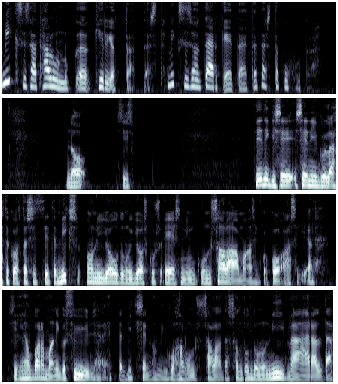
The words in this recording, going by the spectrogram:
miksi sä oot halunnut äh, kirjoittaa tästä? Miksi se on tärkeää, että tästä puhutaan? No siis tietenkin se, se niin kuin lähtökohtaisesti, että miksi on joutunut joskus edes niin kuin salaamaan sen koko asian. Sillä on varmaan niin kuin syynsä, että miksi sen on niin kuin halunnut salata. Se on tuntunut niin väärältä,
